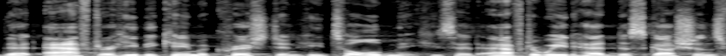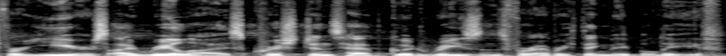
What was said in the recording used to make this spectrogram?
that after he became a Christian, he told me, he said, after we'd had discussions for years, I realized Christians have good reasons for everything they believe.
